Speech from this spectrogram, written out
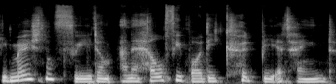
emotional freedom and a healthy body could be attained.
